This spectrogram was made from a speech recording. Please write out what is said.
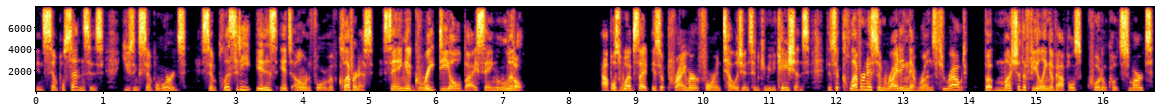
in simple sentences, using simple words. Simplicity is its own form of cleverness, saying a great deal by saying little. Apple's website is a primer for intelligence and communications. There's a cleverness in writing that runs throughout, but much of the feeling of Apple's quote unquote smarts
